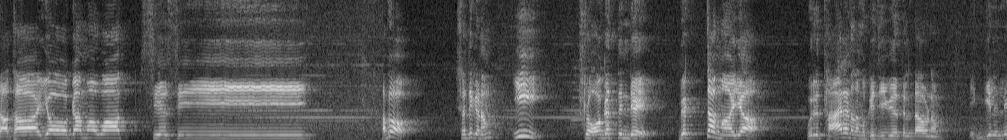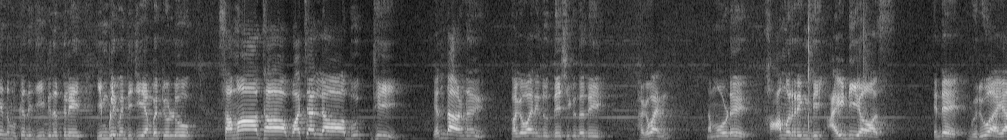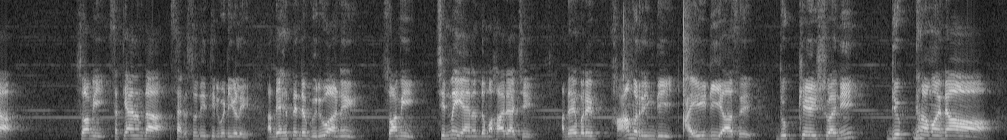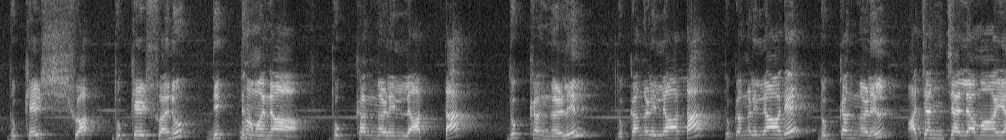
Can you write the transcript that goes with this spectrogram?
തഥാ യോഗമവാപ്സ്യസി. അപ്പോൾ ശ്രദ്ധിക്കണം ഈ ശ്ലോകത്തിന്റെ വ്യക്തമായ ഒരു ധാരണ നമുക്ക് ജീവിതത്തിൽ ഉണ്ടാവണം. എങ്കിലല്ലേ നമുക്കത് ജീവിതത്തിൽ ഇംപ്ലിമെന്റ് ചെയ്യാൻ പറ്റുള്ളൂ. സമാധാ വചല ബുദ്ധി. എന്താണ് ഭഗവാൻ ഇത് ഉദ്ദേശിക്കുന്നത്? ഭഗവാൻ നമ്മോട് ഹാമറിങ് ദി ഐഡിയാസ് എന്റെ ഗുരുവായ സ്വാമി സത്യാനന്ദ സരസ്വതി തിരുവടികൾ അദ്ദേഹത്തിന്റെ ഗുരുവാണ് സ്വാമി ചിന്മയാനന്ദ മഹാരാജ്. അദ്ദേഹം പറയും ഹാമറിങ് ദി ഐഡിയാസ് ദുഃഖേഷ്വനി ദിഗ്ധമന ദുഃഖേശ്വ ദുഃഖേഷ്വനു ദിഗ്ധമന ദുഃഖങ്ങളില്ലാത്ത ദുഃഖങ്ങളിൽ ദുഃഖങ്ങളില്ലാത്ത ദുഃഖങ്ങളില്ലാതെ ദുഃഖങ്ങളിൽ അചഞ്ചലമായ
